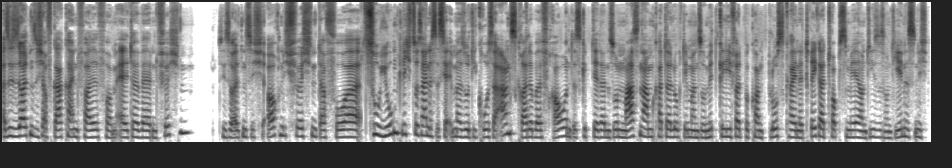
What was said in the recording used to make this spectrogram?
Also Sie sollten sich auf gar keinen Fall vom Älterwerden fürchten. Sie sollten sich auch nicht fürchten davor, zu jugendlich zu sein. Das ist ja immer so die große Angst, gerade bei Frauen. Es gibt ja dann so einen Maßnahmenkatalog, den man so mitgeliefert bekommt, bloß keine Trägertops mehr und dieses und jenes nicht.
